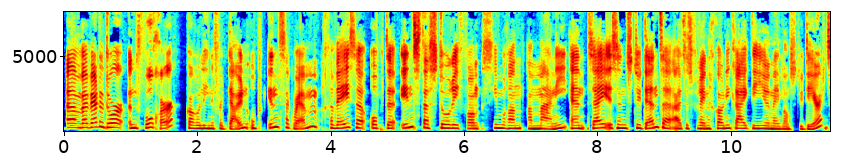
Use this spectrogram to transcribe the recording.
Ehm, wij werden door een volger, Caroline Verduin, op Instagram gewezen op de Insta-story van Simran Amani. En zij is een studente uit het Verenigd Koninkrijk die hier in Nederland studeert.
